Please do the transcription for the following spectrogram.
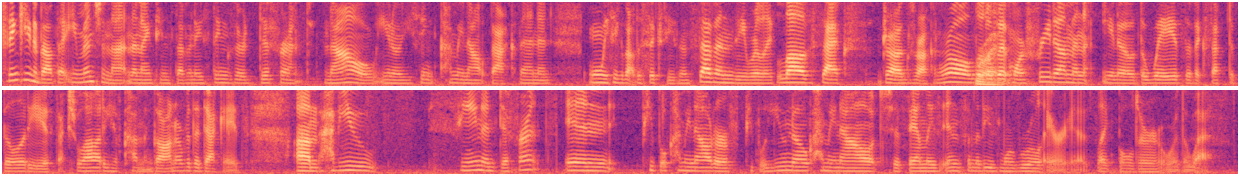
thinking about that, you mentioned that in the 1970s, things are different now. You know, you think coming out back then, and when we think about the 60s and 70s, you were like love, sex, drugs, rock and roll, a little right. bit more freedom, and you know the waves of acceptability of sexuality have come and gone over the decades. Um, have you seen a difference in people coming out or people you know coming out to families in some of these more rural areas like Boulder or the West?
